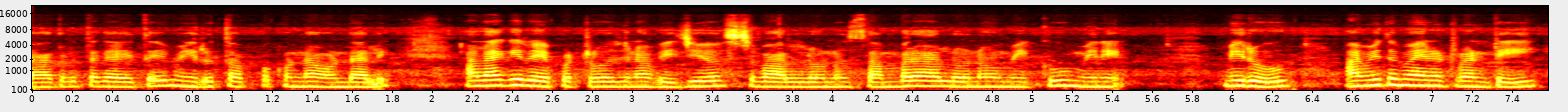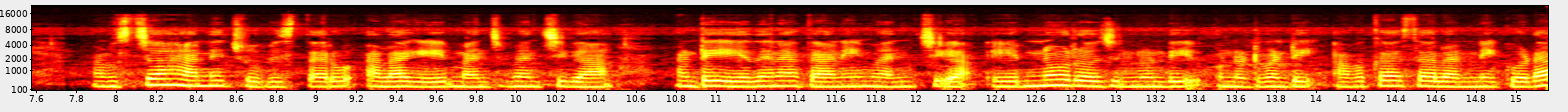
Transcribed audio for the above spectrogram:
జాగ్రత్తగా అయితే మీరు తప్పకుండా ఉండాలి. అలాగే రేపటి రోజున విజయోత్సవాల్లోనూ సంబరాల్లోనూ మీకు మిని మీరు అమితమైనటువంటి ఉత్సాహాన్ని చూపిస్తారు. అలాగే మంచి మంచిగా అంటే ఏదైనా కానీ మంచిగా ఎన్నో రోజుల నుండి ఉన్నటువంటి అవకాశాలన్నీ కూడా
